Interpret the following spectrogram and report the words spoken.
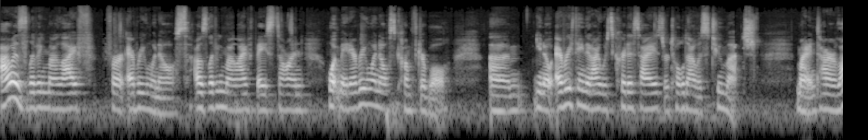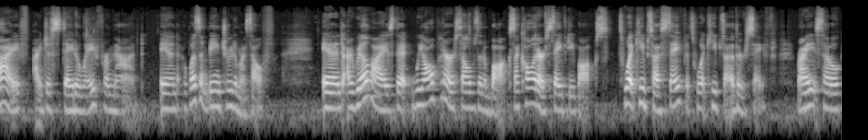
I was living my life for everyone else. I was living my life based on what made everyone else comfortable. Um, you know, everything that I was criticized or told I was too much my entire life, I just stayed away from that. And I wasn't being true to myself. And I realized that we all put ourselves in a box. I call it our safety box. It's what keeps us safe, it's what keeps others safe, right? So,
